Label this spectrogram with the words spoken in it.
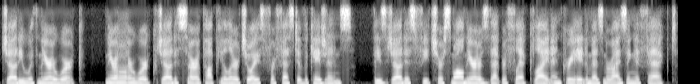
Jutti with mirror work. Mirror work juttis are a popular choice for festive occasions. These juttis feature small mirrors that reflect light and create a mesmerizing effect.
